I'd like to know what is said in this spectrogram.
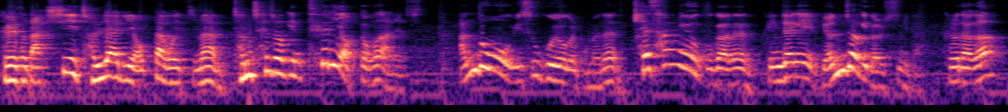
그래서 낚시 전략이 없다고 했지만 전체적인 틀이 없던 건 아니었어요 안동호 위수구역을 보면은 최상류 구간은 굉장히 면적이 넓습니다 그러다가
